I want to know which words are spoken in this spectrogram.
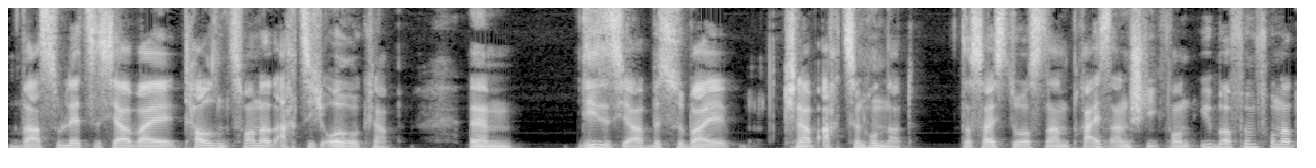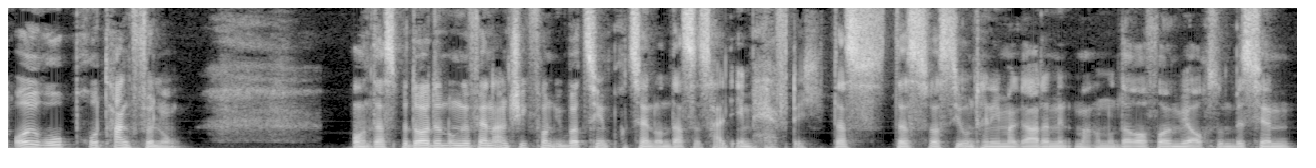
warst du letztes Jahr bei 1280 Euro knapp. Ähm, dieses Jahr bist du bei knapp 1800. Das heißt, du hast einen Preisanstieg von über 500 Euro pro Tankfüllung. Und das bedeutet ungefähr einen Anstieg von über 10 Prozent. Und das ist halt eben heftig. Das, das, was die Unternehmer gerade mitmachen. Und darauf wollen wir auch so ein bisschen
